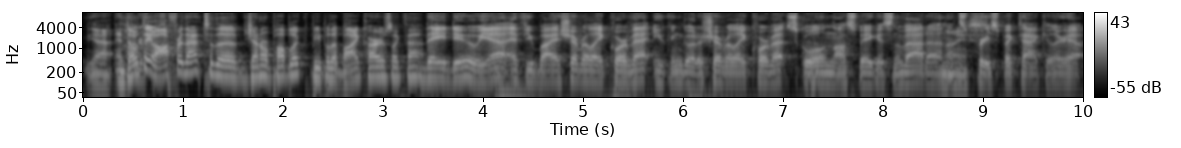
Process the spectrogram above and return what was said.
yeah. And don't they offer that to the general public, people that buy cars like that? They do, yeah. If you buy a Chevrolet Corvette, you can go to Chevrolet Corvette School in Las Vegas, Nevada, and Nice. it's pretty spectacular. Yeah,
